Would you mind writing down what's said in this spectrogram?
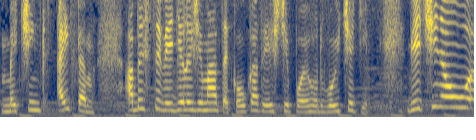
Matching Item, abyste věděli, že máte koukat ještě po jeho dvojčeti. Většinou e,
